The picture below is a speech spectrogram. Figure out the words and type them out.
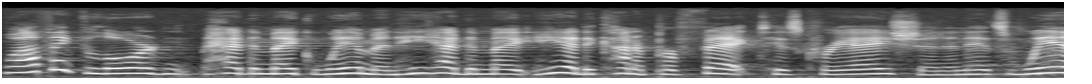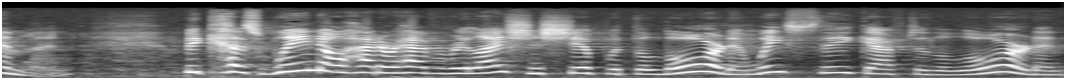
well, I think the Lord had to make women. He had to make he had to kind of perfect his creation and it's women. Because we know how to have a relationship with the Lord and we seek after the Lord and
